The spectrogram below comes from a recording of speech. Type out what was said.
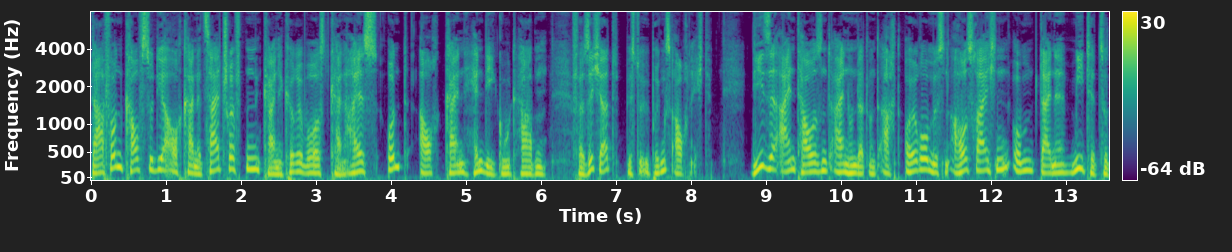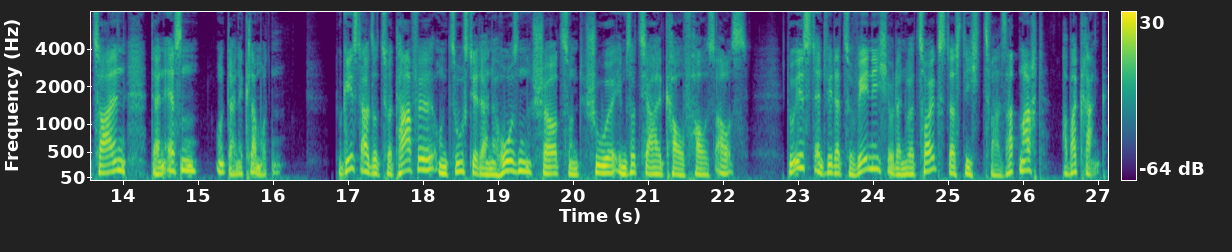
Davon kaufst du dir auch keine Zeitschriften, keine Currywurst, kein Eis und auch kein Handyguthaben. Versichert bist du übrigens auch nicht. Diese 1108 Euro müssen ausreichen, um deine Miete zu zahlen, dein Essen und deine Klamotten. Du gehst also zur Tafel und suchst dir deine Hosen, Shirts und Schuhe im Sozialkaufhaus aus. Du isst entweder zu wenig oder nur Zeugs, das dich zwar satt macht, aber krank.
